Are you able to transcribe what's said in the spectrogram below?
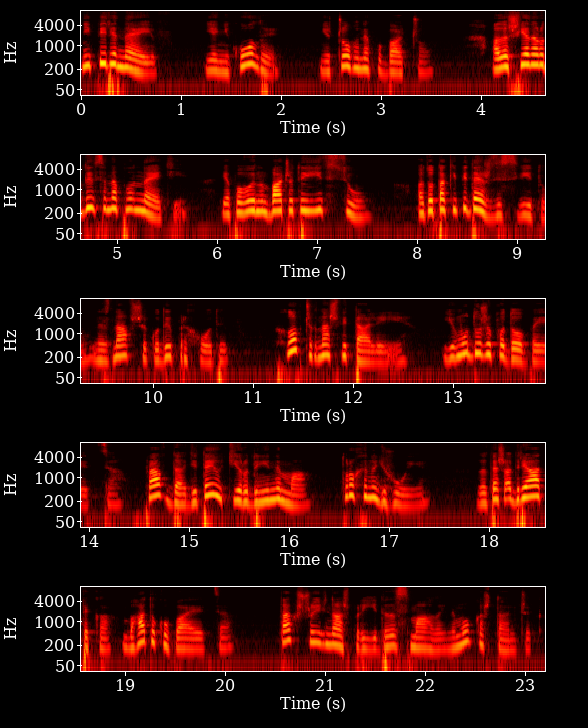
ні Пірінеїв. Я ніколи нічого не побачу. Але ж я народився на планеті, я повинен бачити її всю, а то так і підеш зі світу, не знавши, куди приходив. Хлопчик наш в Італії. Йому дуже подобається. Правда, дітей у тій родині нема, трохи нудьгує. Зате ж Адріатика багато купається, так що і наш приїде засмаглий, немов каштанчик.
